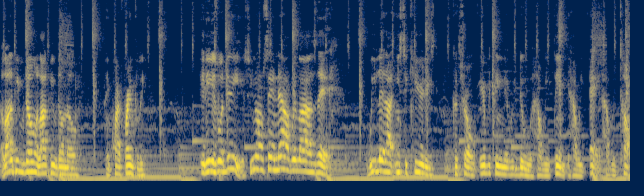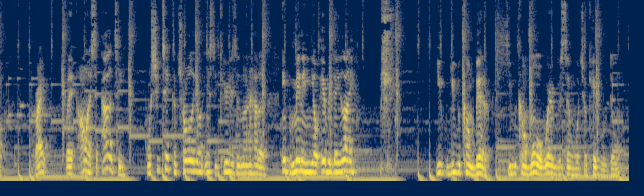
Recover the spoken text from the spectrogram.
A lot of people know, a lot of people don't know. And quite frankly, it is what it is. You know what I'm saying? Now I realize that we let our insecurities control everything that we do, how we think, how we act, how we talk, right? But in actuality, once you take control of your insecurities and learn how to implement it in your everyday life, you you become better. You become more aware of yourself and what you're capable of doing.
